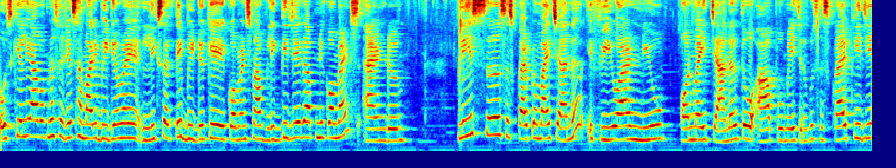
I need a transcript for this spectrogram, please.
उसके लिए आप अपना सजेस्ट हमारी वीडियो में लिख सकते हैं। वीडियो के कमेंट्स में आप लिख दीजिएगा अपनी comments and please subscribe to my channel if you are new on my channel तो आप मेरे चैनल को सब्सक्राइब कीजिए।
